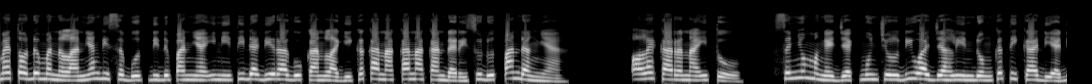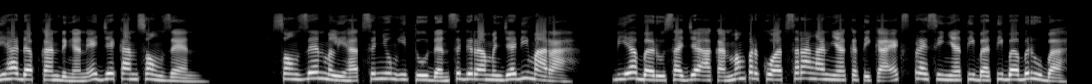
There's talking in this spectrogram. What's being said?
metode menelan yang disebut di depannya ini tidak diragukan lagi kekanak-kanakan dari sudut pandangnya. Oleh karena itu, senyum mengejek muncul di wajah Lindung ketika dia dihadapkan dengan ejekan Song Zhen. Song Zhen melihat senyum itu dan segera menjadi marah. Dia baru saja akan memperkuat serangannya ketika ekspresinya tiba-tiba berubah.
